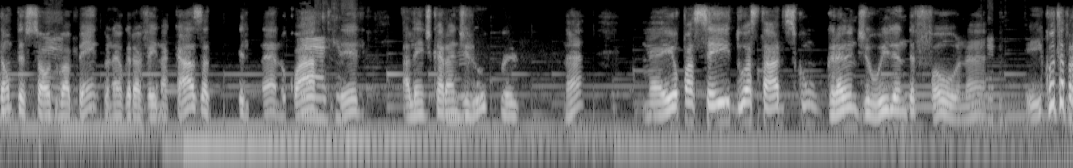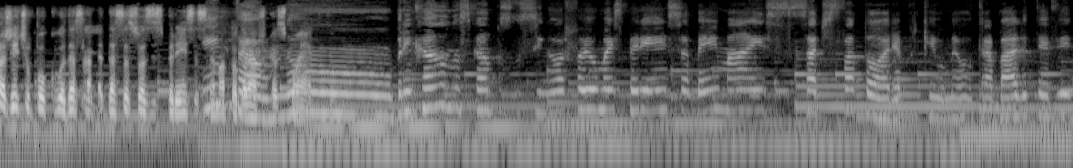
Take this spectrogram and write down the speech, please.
tão pessoal do é. Babenco, né, eu gravei na casa dele, né, no quarto é, que... dele, além de Carandiru, uhum. né? É, eu passei duas tardes com o grande William Defoe, né? É. E conta pra gente um pouco dessa, dessas suas experiências então, cinematográficas no... com Hector. Brincando nos Campos do Senhor foi uma experiência bem mais satisfatória, porque o meu trabalho teve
